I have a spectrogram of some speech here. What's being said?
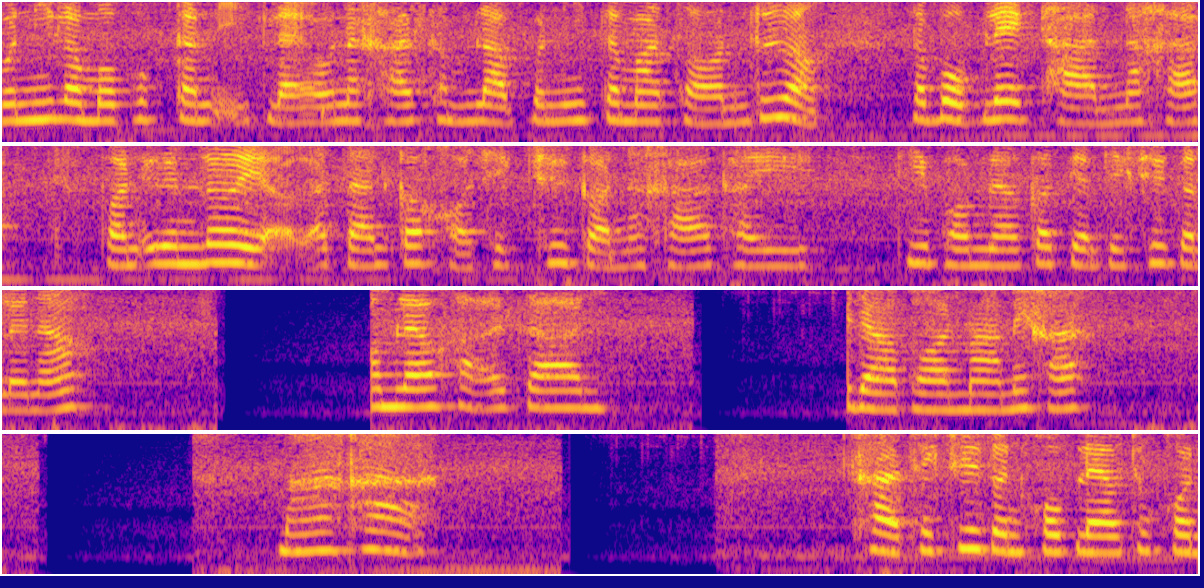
วันนี้เรามาพบกันอีกแล้วนะคะสำหรับวันนี้จะมาสอนเรื่องระบบเลขฐานนะคะ ก่อนอื่นเลยอาจารย์ก็ขอเช็คชื่อก่อนนะคะ ใครที่พร้อมแล้วก็เตรียมเช็คชื่อกันเลยนะ พร้อมแล้วค่ะอาจารย์ธิดาพรมาไหมคะ มาค่ะ ค่ะเช็คชื่อกันครบแล้วทุกคน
